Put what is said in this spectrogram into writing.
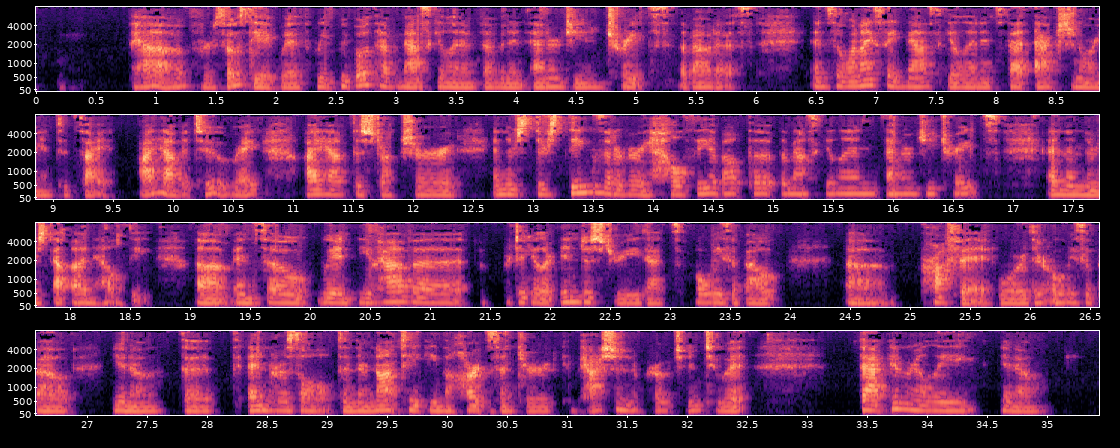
have or associate with, we, we both have masculine and feminine energy and traits about us. And so when I say masculine, it's that action oriented side. I have it too, right? I have the structure and there's, there's things that are very healthy about the, the masculine energy traits. And then there's unhealthy. Um, and so when you have a, particular industry that's always about, um, profit or they're always about, you know, the end result and they're not taking the heart centered compassionate approach into it, that can really, you know,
